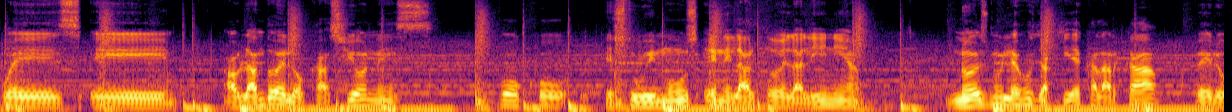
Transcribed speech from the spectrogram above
Pues eh, hablando de locaciones, un poco estuvimos en el alto de la línea, no es muy lejos de aquí de Calarcá, pero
